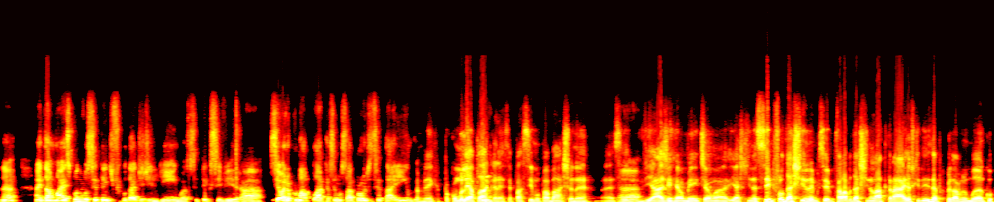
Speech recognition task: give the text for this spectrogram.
Né? Ainda mais quando você tem dificuldade de língua, você tem que se virar. Você olha para uma placa, você não sabe para onde você está indo. Também como ler a placa, né? Você é para cima ou para baixo, né? Essa é. viagem realmente é uma. E a China sempre falou da China, né? Porque você falava da China lá atrás, acho que desde a época que eu estava no banco,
